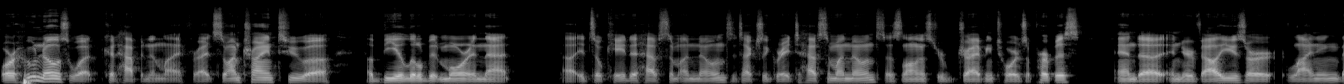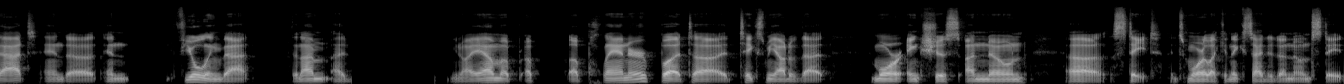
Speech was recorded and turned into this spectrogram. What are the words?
or who knows what could happen in life, right? So I'm trying to uh, uh, be a little bit more in that. Uh, it's okay to have some unknowns. It's actually great to have some unknowns as long as you're driving towards a purpose and uh, and your values are lining that and uh, and fueling that, then I'm I, you know I am a a, a planner, but uh, it takes me out of that more anxious, unknown uh, state. It's more like an excited, unknown state.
